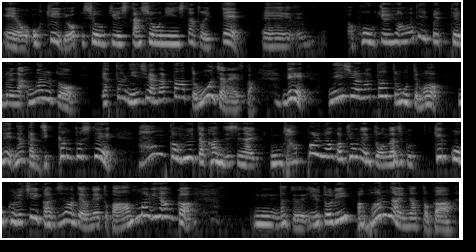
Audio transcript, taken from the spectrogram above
えー、お給料、昇給した、承認したと言って、えー法給表のテーブルが上がると、やったら年収上がったって思うじゃないですか。で、年収上がったって思っても、ね、なんか実感として、なんか増えた感じしない。やっぱりなんか去年と同じく結構苦しい感じなんだよねとか、あんまりなんか、んなんていうゆとり余んないなとか、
